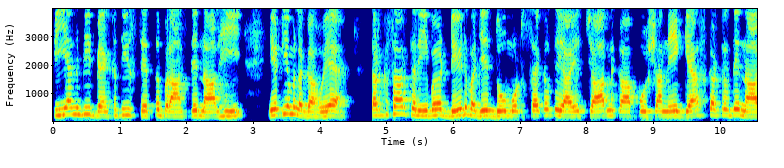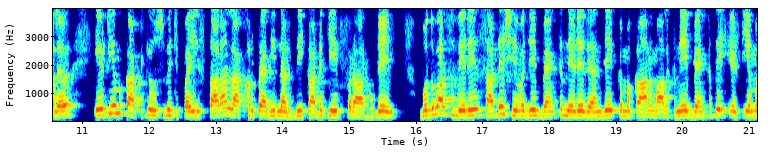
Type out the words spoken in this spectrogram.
ਪੀਐਨਬੀ ਬੈਂਕ ਦੀ ਸਥਿਤ ਬ੍ਰਾਂਚ ਦੇ ਨਾਲ ਹੀ ਏਟੀਐਮ ਲੱਗਾ ਹੋਇਆ ਹੈ। ਤੜਕਸਾਰ ਕਰੀਬ 1:30 ਵਜੇ ਦੋ ਮੋਟਰਸਾਈਕਲ ਤੇ ਆਏ ਚਾਰ ਨਕਾਬਪੋਸ਼ਾਂ ਨੇ ਗੈਸ ਕਟਰ ਦੇ ਨਾਲ ਏਟੀਐਮ ਕੱਟ ਕੇ ਉਸ ਵਿੱਚ ਪਈ 17 ਲੱਖ ਰੁਪਏ ਦੀ ਨਕਦੀ ਕੱਢ ਕੇ ਫਰਾਰ ਹੋ ਗਏ। ਬੁੱਧਵਾਰ ਸਵੇਰੇ 6:30 ਵਜੇ ਬੈਂਕ ਨੇੜੇ ਰਹਿੰਦੇ ਇੱਕ ਮਕਾਨ ਮਾਲਕ ਨੇ ਬੈਂਕ ਦੇ ਏਟੀਐਮ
